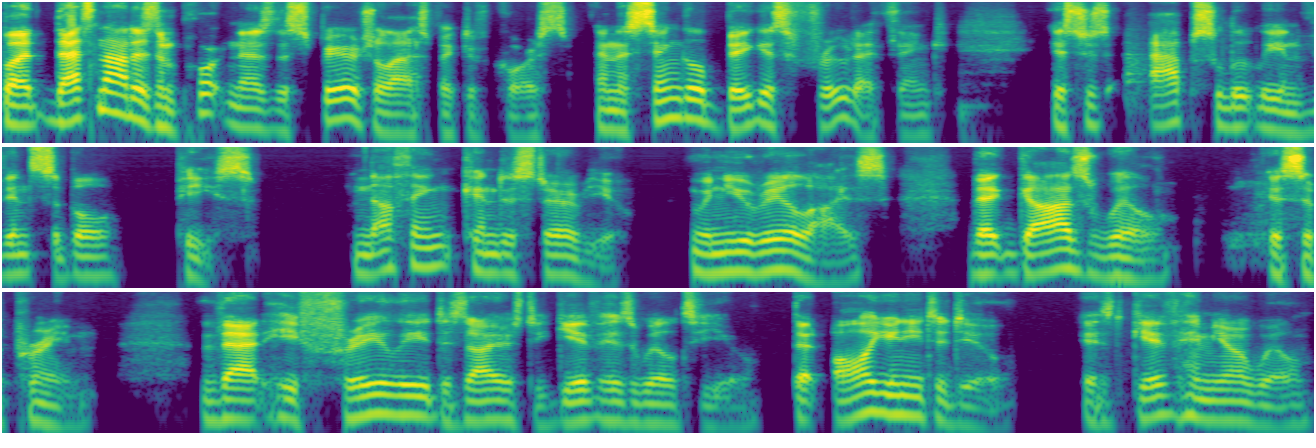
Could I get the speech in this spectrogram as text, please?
But that's not as important as the spiritual aspect, of course. And the single biggest fruit, I think, is just absolutely invincible peace. Nothing can disturb you when you realize that God's will is supreme, that He freely desires to give His will to you, that all you need to do is give Him your will,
